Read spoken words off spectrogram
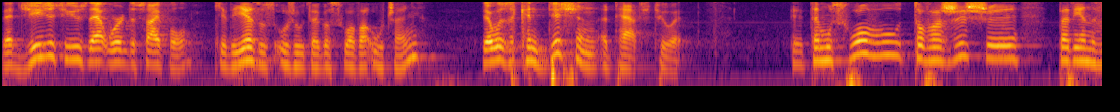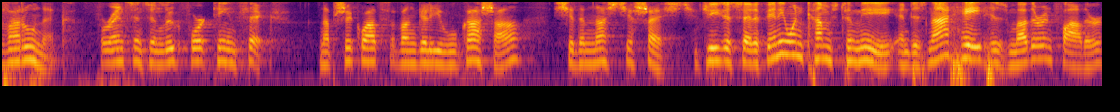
that Jesus used that word disciple, kiedy Jezus użył tego słowa uczeń, there was a condition attached to it. Y, temu słowu towarzyszy pewien warunek. For instance, in Luke 14:6, Na przykład w Ewangelii Łukasza 17:6. Jesus said, "If anyone comes to me and does not hate his mother and father,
